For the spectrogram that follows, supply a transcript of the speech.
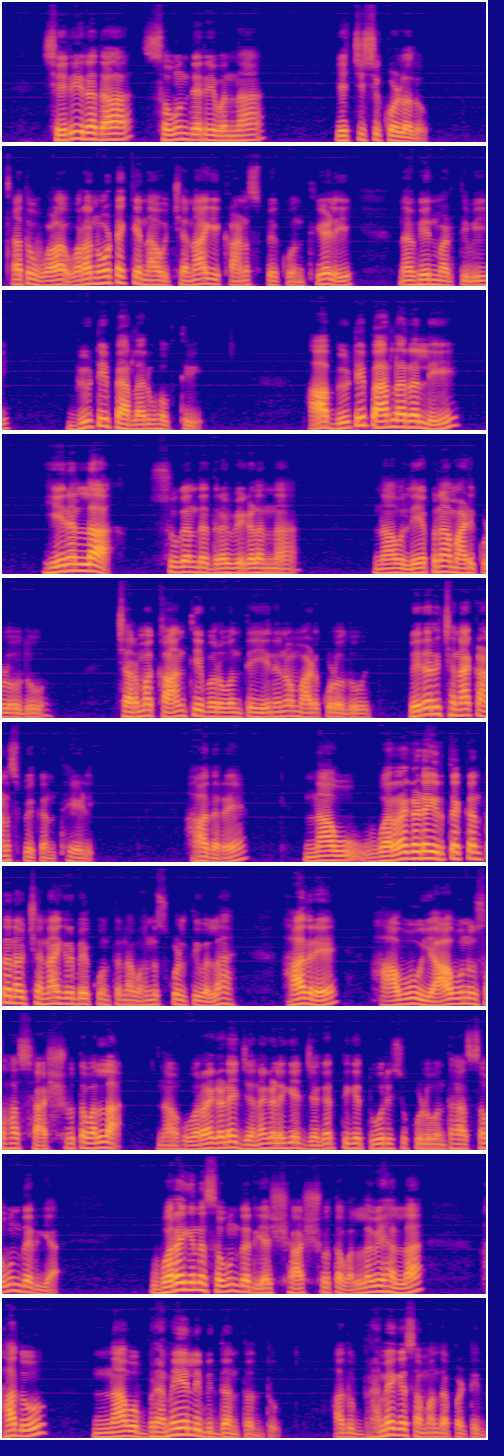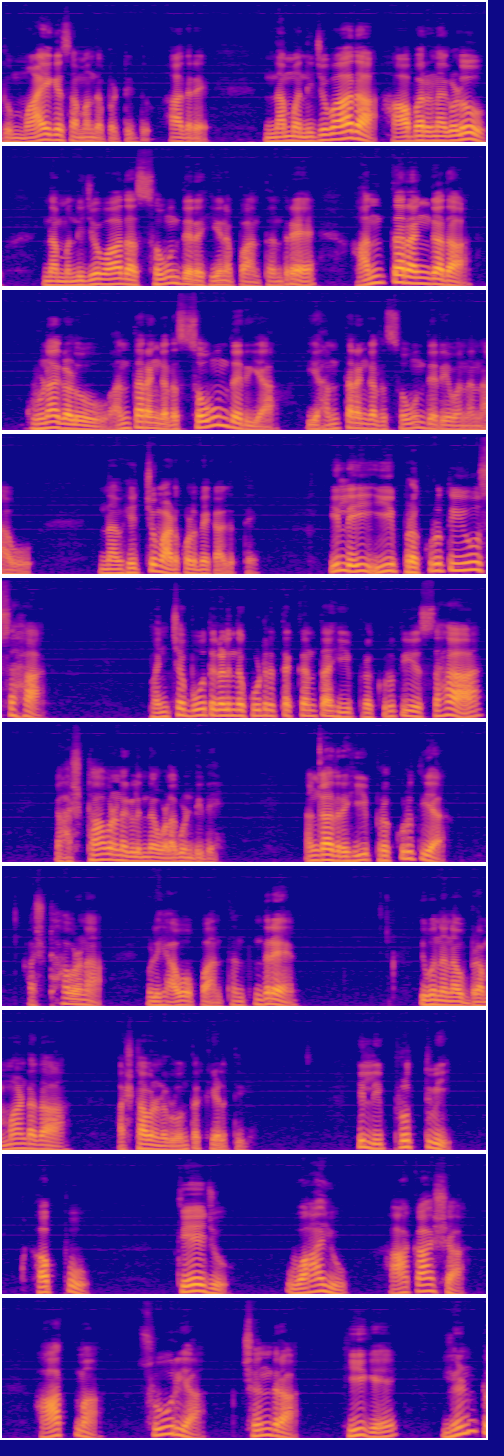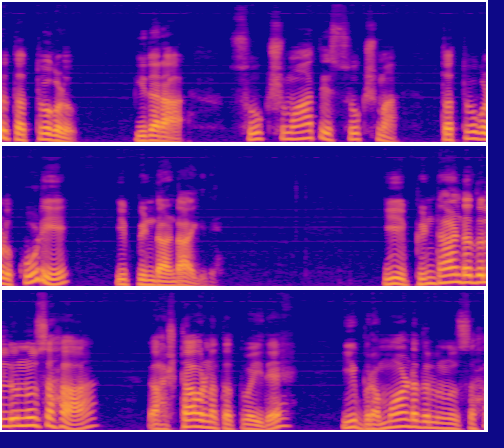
ಶರೀರದ ಸೌಂದರ್ಯವನ್ನು ಹೆಚ್ಚಿಸಿಕೊಳ್ಳಲು ಅಥವಾ ಒಳ, ಹೊರನೋಟಕ್ಕೆ ನಾವು ಚೆನ್ನಾಗಿ ಕಾಣಿಸ್ಬೇಕು ಅಂಥೇಳಿ ನಾವೇನು ಮಾಡ್ತೀವಿ? ಬ್ಯೂಟಿ ಪಾರ್ಲರ್ಗೆ ಹೋಗ್ತೀವಿ. ಆ ಬ್ಯೂಟಿ ಪಾರ್ಲರಲ್ಲಿ ಏನೆಲ್ಲ ಸುಗಂಧ ದ್ರವ್ಯಗಳನ್ನು ನಾವು ಲೇಪನ ಮಾಡಿಕೊಳ್ಳೋದು ಚರ್ಮ ಕಾಂತಿ ಬರುವಂತೆ ಏನೇನೋ ಮಾಡಿಕೊಳ್ಳೋದು ಬೇರೆಯವ್ರಿಗೆ ಚೆನ್ನಾಗಿ ಕಾಣಿಸ್ಬೇಕಂತ ಹೇಳಿ ಆದರೆ ನಾವು ಹೊರಗಡೆ ಇರ್ತಕ್ಕಂಥ ನಾವು ಚೆನ್ನಾಗಿರಬೇಕು ಅಂತ ನಾವು ಅನ್ನಿಸ್ಕೊಳ್ತೀವಲ್ಲ? ಆದರೆ ಅವು ಯಾವನು ಸಹ ಶಾಶ್ವತವಲ್ಲ. ನಾವು ಹೊರಗಡೆ ಜನಗಳಿಗೆ ಜಗತ್ತಿಗೆ ತೋರಿಸಿಕೊಳ್ಳುವಂತಹ ಸೌಂದರ್ಯ, ಹೊರಗಿನ ಸೌಂದರ್ಯ ಶಾಶ್ವತವಲ್ಲವೇ ಅಲ್ಲ. ಅದು ನಾವು ಭ್ರಮೆಯಲ್ಲಿ ಬಿದ್ದಂಥದ್ದು. ಅದು ಭ್ರಮೆಗೆ ಸಂಬಂಧಪಟ್ಟಿದ್ದು, ಮಾಯೆಗೆ ಸಂಬಂಧಪಟ್ಟಿದ್ದು. ಆದರೆ ನಮ್ಮ ನಿಜವಾದ ಆಭರಣಗಳು, ನಮ್ಮ ನಿಜವಾದ ಸೌಂದರ್ಯ ಏನಪ್ಪ ಅಂತಂದರೆ, ಅಂತರಂಗದ ಗುಣಗಳು, ಅಂತರಂಗದ ಸೌಂದರ್ಯ ಈ ಅಂತರಂಗದ ಸೌಂದರ್ಯವನ್ನು ನಾವು ನಾವು ಹೆಚ್ಚು ಮಾಡಿಕೊಳ್ಬೇಕಾಗುತ್ತೆ. ಇಲ್ಲಿ ಈ ಪ್ರಕೃತಿಯೂ ಸಹ, ಪಂಚಭೂತಗಳಿಂದ ಕೂಡಿರತಕ್ಕಂಥ ಈ ಪ್ರಕೃತಿಯು ಸಹ ಅಷ್ಟಾವರಣಗಳಿಂದ ಒಳಗೊಂಡಿದೆ. ಹಂಗಾದರೆ ಈ ಪ್ರಕೃತಿಯ ಅಷ್ಟಾವರಣಗಳು ಯಾವಪ್ಪ ಅಂತಂತಂದರೆ, ಇವನ್ನು ನಾವು ಬ್ರಹ್ಮಾಂಡದ ಅಷ್ಟಾವರಣಗಳು ಅಂತ ಕೇಳ್ತೀವಿ. ಇಲ್ಲಿ ಪೃಥ್ವಿ, ಹಪ್ಪು, ತೇಜು, ವಾಯು ಆಕಾಶ, ಆತ್ಮ, ಸೂರ್ಯ, ಚಂದ್ರ ಹೀಗೆ ಎಂಟು ತತ್ವಗಳು. ಇದರ ಸೂಕ್ಷ್ಮಾತಿ ಸೂಕ್ಷ್ಮ ತತ್ವಗಳು ಕೂಡಿ ಈ ಪಿಂಡಾಂಡ ಆಗಿದೆ. ಈ ಪಿಂಡಾಂಡದಲ್ಲೂ ಸಹ ಅಷ್ಟಾವರಣ ತತ್ವ ಇದೆ. ಈ ಬ್ರಹ್ಮಾಂಡದಲ್ಲೂ ಸಹ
